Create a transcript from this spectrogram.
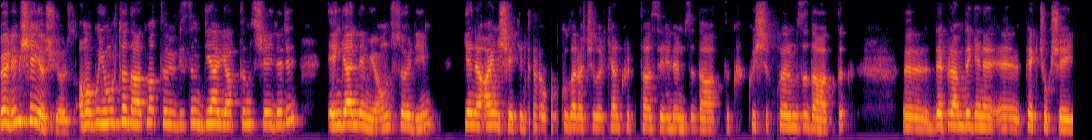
Böyle bir şey yaşıyoruz. Ama bu yumurta dağıtmak tabii bizim diğer yaptığımız şeyleri engellemiyor. Onu söyleyeyim. Gene aynı şekilde okullar açılırken kırtasiyelerimizi dağıttık, kışlıklarımızı dağıttık. E, depremde gene e, pek çok şey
